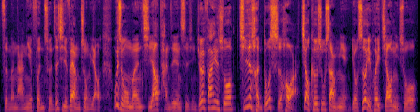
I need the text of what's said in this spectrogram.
怎么拿捏分寸，这其实非常重要。为什么我们其实要谈这件事情？就会发现说，其实很多时候啊，教科书上面有时候也会教你说。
